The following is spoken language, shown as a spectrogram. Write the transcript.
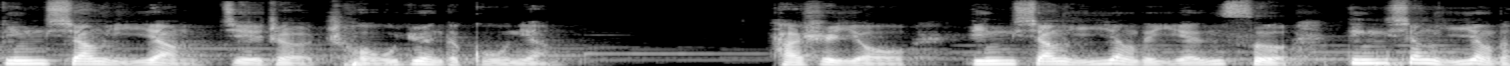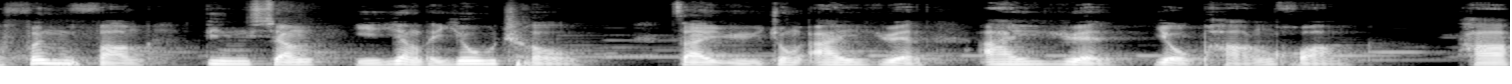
丁香一样结着愁怨的姑娘。她是有丁香一样的颜色，丁香一样的芬芳，丁香一样的忧愁，在雨中哀怨，哀怨又彷徨。他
